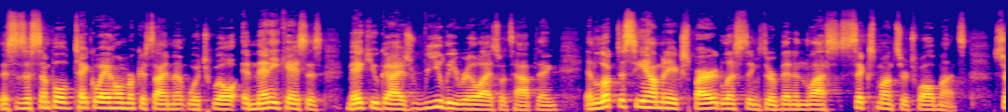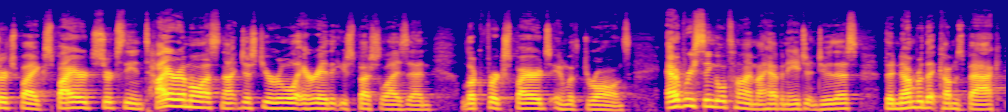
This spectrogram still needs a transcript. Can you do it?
This is a simple takeaway homework assignment, which will, in many cases, make you guys really realize what's happening and look to see how many expired listings there have been in the last six months or 12 months. Search by expired, search the entire MLS, not just your little area that you specialize in. Look for expireds and withdrawals. Every single time I have an agent do this, the number that comes back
